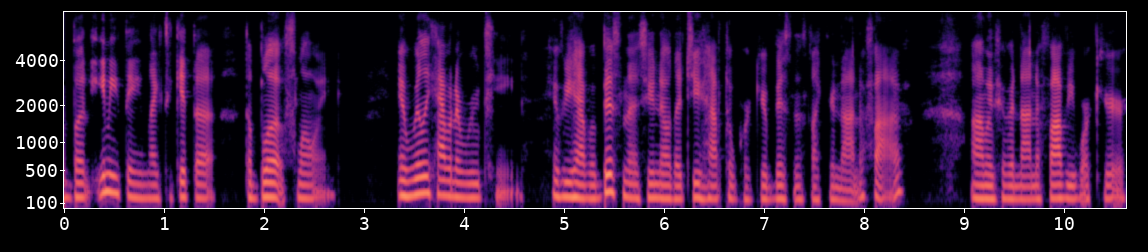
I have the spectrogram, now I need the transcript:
but anything like to get the the blood flowing and really having a routine. If you have a business, you know that you have to work your business like you're nine to five. Um, if you have a nine to five, you work your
